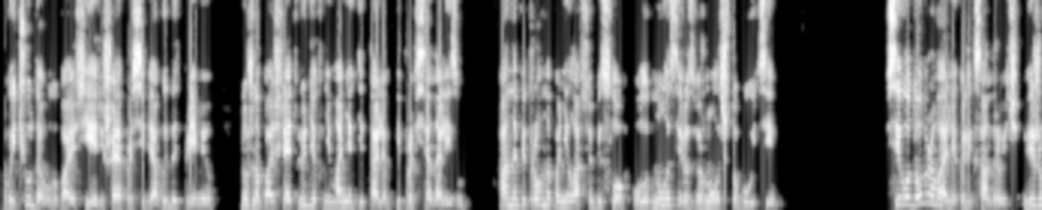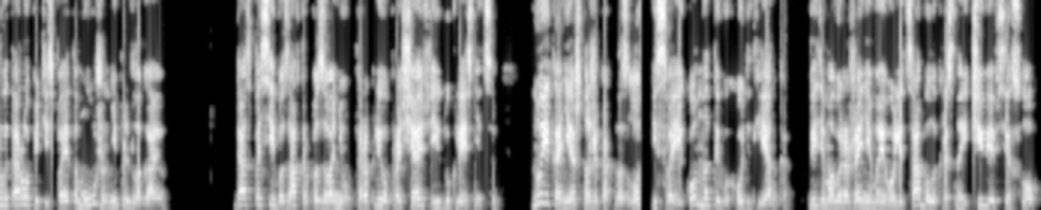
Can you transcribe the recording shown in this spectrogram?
Вы чудо, улыбаюсь ей, решая про себя выдать премию. Нужно поощрять в людях внимание к деталям и профессионализм. Анна Петровна поняла все без слов, улыбнулась и развернулась, чтобы уйти. «Всего доброго, Олег Александрович. Вижу, вы торопитесь, поэтому ужин не предлагаю». «Да, спасибо, завтра позвоню». Торопливо прощаюсь и иду к лестнице. Ну и, конечно же, как назло, из своей комнаты выходит Ленка. Видимо, выражение моего лица было красноречивее всех слов,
